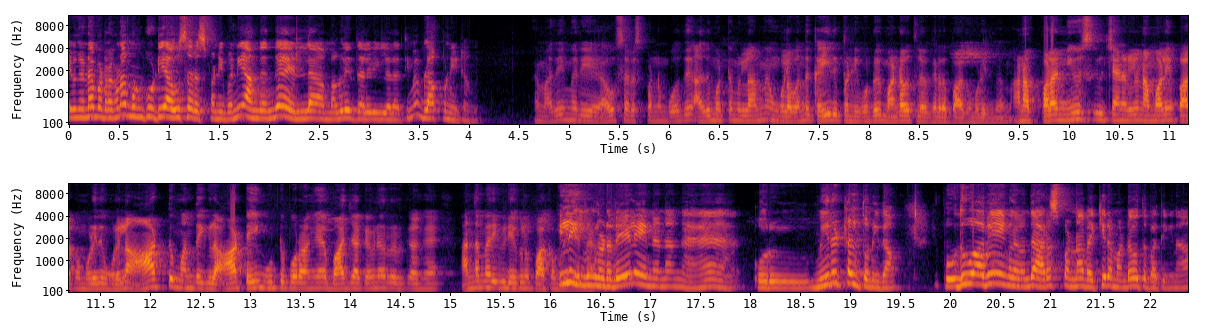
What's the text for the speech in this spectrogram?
இவங்க என்ன பண்ணுறாங்கன்னா முன்கூட்டியே ஹவுஸ் அரெஸ்ட் பண்ணி பண்ணி அங்கங்கே எல்லா மகளிர் தலைவிகள் எல்லாத்தையுமே பிளாக் பண்ணிட்டாங்க. மேம் அதே மாதிரி ஹவுஸ் அரெஸ்ட் பண்ணும்போது அது மட்டும் இல்லாமல் உங்களை வந்து கைது பண்ணி கொண்டு போய் மண்டபத்தில் வைக்கிறத பார்க்க முடியுது மேம் ஆனால் பல நியூஸ்கள் சேனலில் நம்மளாலையும் பார்க்க முடியுது. உங்களெல்லாம் ஆட்டு மந்தைகள் ஆட்டையும் கூட்டு போகிறாங்க பாஜகவினர் இருக்காங்க. அந்த மாதிரி வீடியோக்களும் பார்க்க இல்லை முடியுது இவங்களோட வேலை என்னன்னாங்க ஒரு மிரட்டல் துணி தான். பொதுவாகவே எங்களை வந்து அரெஸ்ட் பண்ணால் வைக்கிற மண்டபத்தை பார்த்தீங்கன்னா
